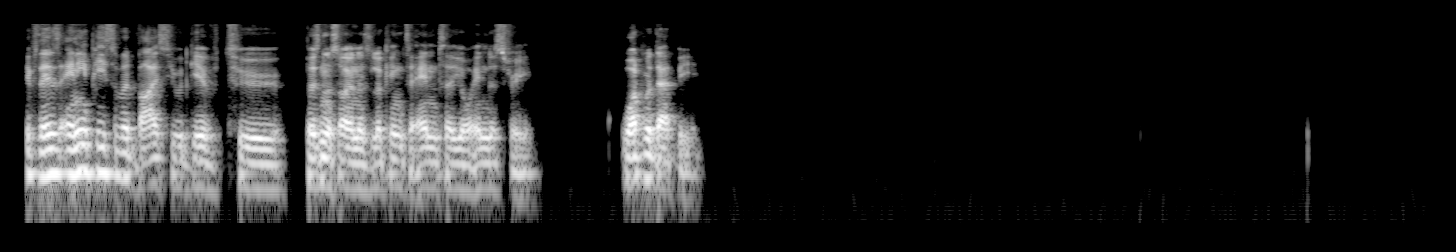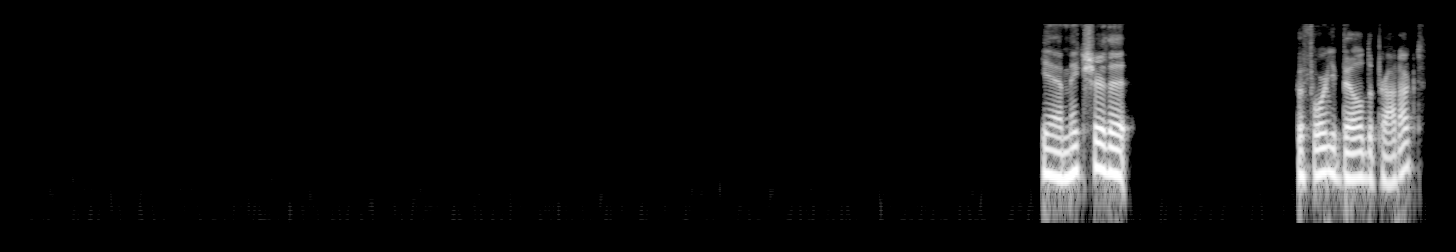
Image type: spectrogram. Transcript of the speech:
if there's any piece of advice you would give to business owners looking to enter your industry, what would that be? Yeah, make sure that before you build the product,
